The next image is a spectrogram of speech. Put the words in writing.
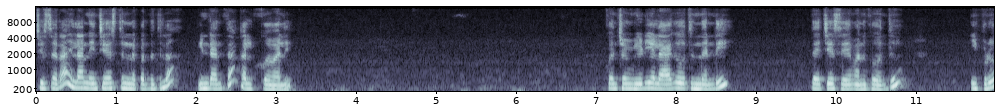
చూసారా? ఇలా నేను చేస్తున్న పద్ధతిలో పిండి అంతా కలుపుకోవాలి. కొంచెం వీడియో లాగ్ అవుతుందండి. దయచేసి ఏమనుకోవద్దు. ఇప్పుడు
